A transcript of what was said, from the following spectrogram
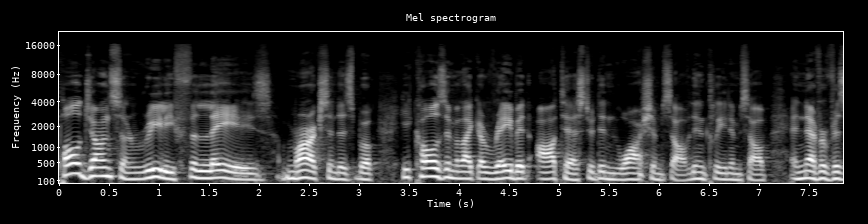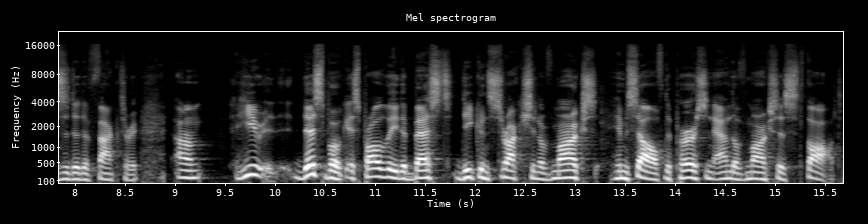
Paul Johnson really fillets Marx in this book. He calls him like a rabid artist who didn't wash himself, didn't clean himself, and never visited a factory. Um, he, this book is probably the best deconstruction of Marx himself, the person, and of Marxist thought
